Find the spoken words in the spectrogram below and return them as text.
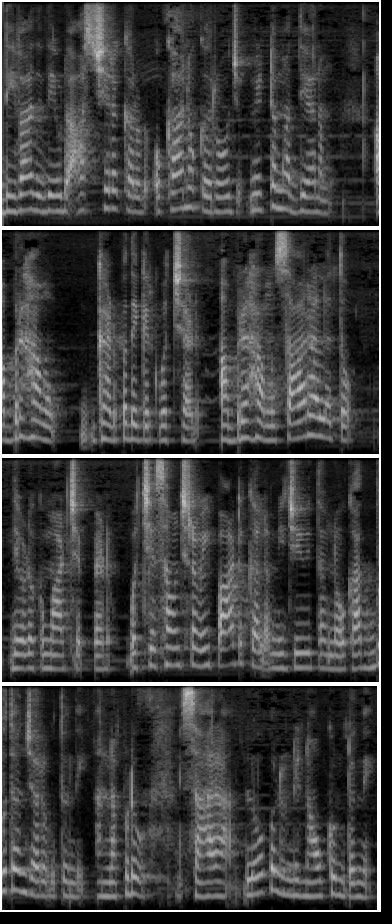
దేవాది దేవుడు ఆశ్చర్యకరుడు. ఒకనొక రోజు మిట్ట మధ్యాహ్నం అబ్రహాము గడప దగ్గరకు వచ్చాడు. అబ్రహాము సారాలతో దేవుడు ఒక మాట చెప్పాడు. వచ్చే సంవత్సరం ఈ పాటికల్లా మీ జీవితంలో ఒక అద్భుతం జరుగుతుంది అన్నప్పుడు సారా లోపలుండి నవ్వుకుంటుంది.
